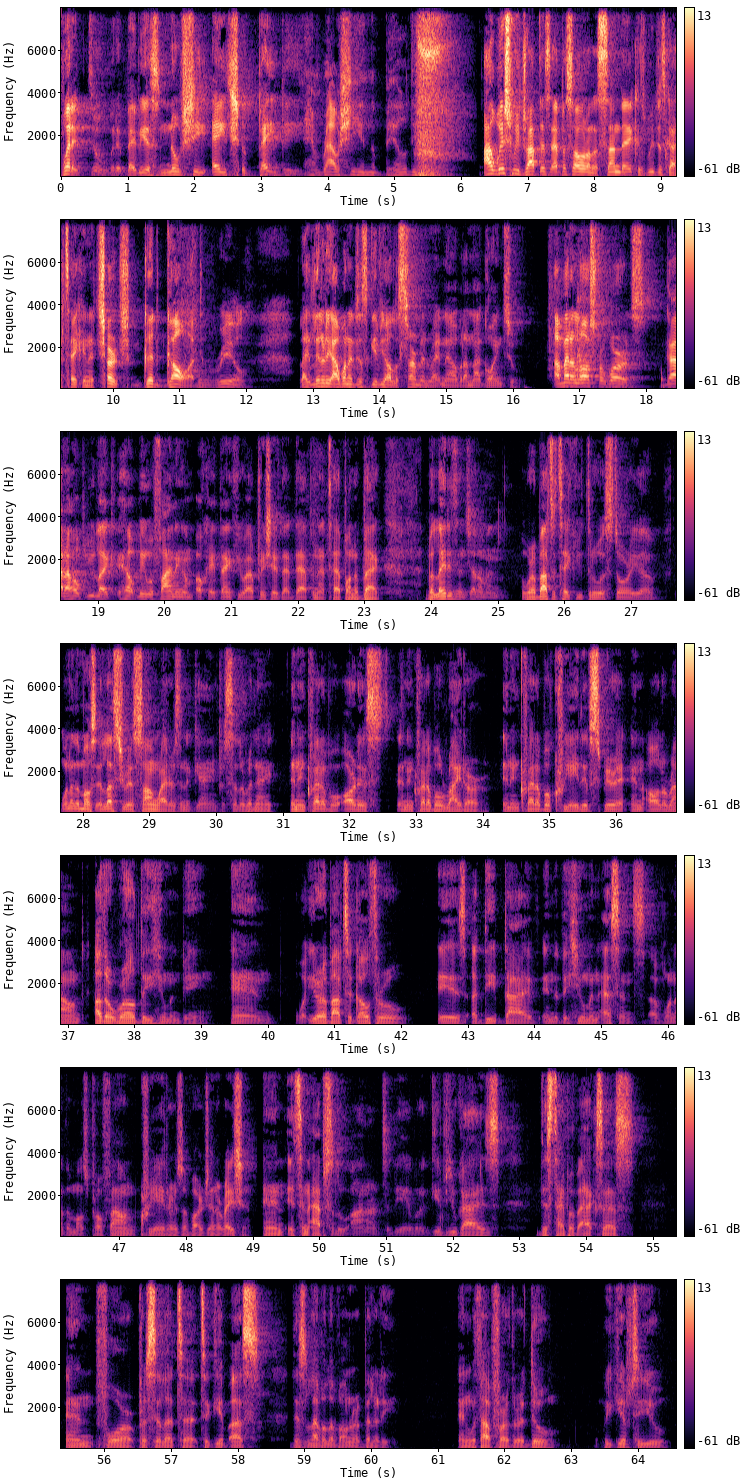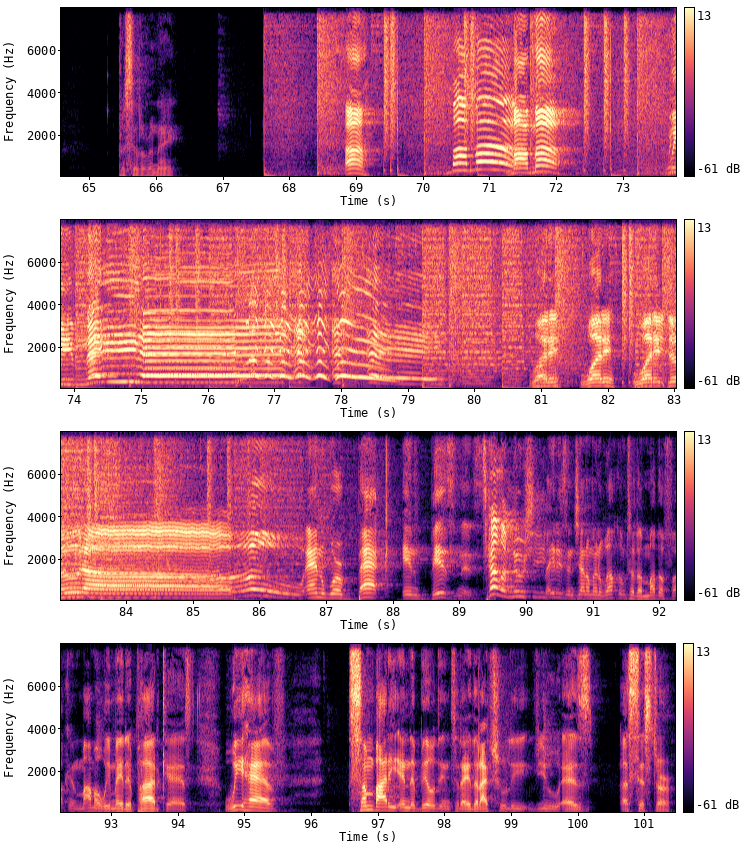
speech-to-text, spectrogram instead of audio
What it do with it, baby? It's Nushi H, baby. And Roushi in the building. I wish we dropped this episode on a Sunday because we just got taken to church. Good God. For real. Like, literally, I want to just give y'all a sermon right now, but I'm not going to. I'm at a loss for words. God, I hope you, like, help me with finding them. Okay, thank you. I appreciate that dap and that tap on the back. But, ladies and gentlemen, we're about to take you through a story of one of the most illustrious songwriters in the game, Priscilla Renee, an incredible artist, an incredible writer, an incredible creative spirit, and all around otherworldly human being. And what you're about to go through is a deep dive into the human essence of one of the most profound creators of our generation. And it's an absolute honor to be able to give you guys this type of access and for Priscilla to, to give us this level of vulnerability. And without further ado, we give to you Priscilla Renee. Ah, Mama! Mama, we made it. What it, what it, what it do though? And we're back in business. Tell him, Nushi. Ladies and gentlemen, welcome to the motherfucking Mama We Made It podcast. We have somebody in the building today that I truly view as a sister,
